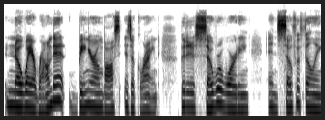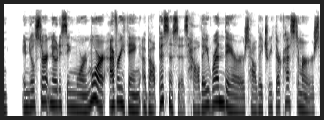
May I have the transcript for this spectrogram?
no way around it. Being your own boss is a grind, but it is so rewarding and so fulfilling. And you'll start noticing more and more everything about businesses, how they run theirs, how they treat their customers,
